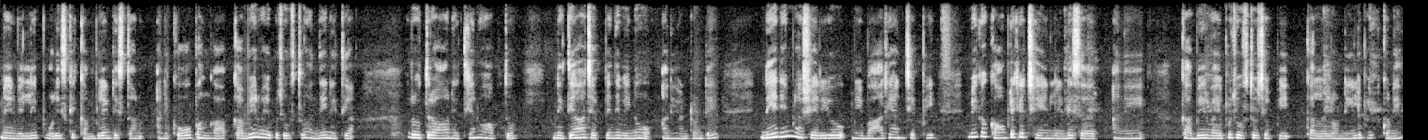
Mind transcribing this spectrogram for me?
నేను వెళ్ళి పోలీస్కి కంప్లైంట్ ఇస్తాను అని కోపంగా కబీర్ వైపు చూస్తూ అంది నిత్య. రుద్ర నిత్యను ఆపుతూ నిత్య చెప్పింది విను అని అంటుంటే నేనేం నా షెరియు మీ భార్య అని చెప్పి మీకు కాంప్లికేట్ చేయండి సార్ అని కబీర్ వైపు చూస్తూ చెప్పి కళ్ళలో నీళ్ళు పెట్టుకొని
